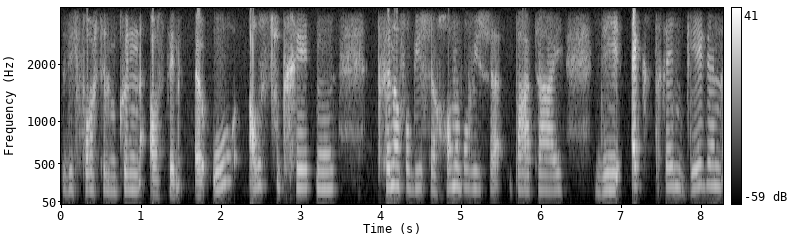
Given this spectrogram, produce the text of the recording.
sich vorstellen können, aus dem EU auszutreten xenophobische, homophobische Partei, die extrem gegen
